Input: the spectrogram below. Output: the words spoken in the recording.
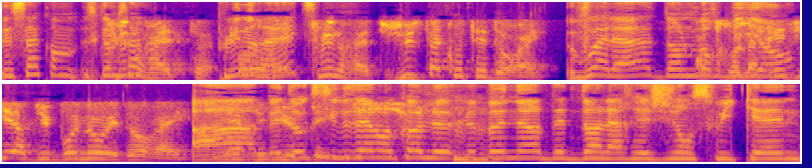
c'est ça comme comme ça Plunerette. Plunerette. Plunerette, juste à côté d'Auray. Voilà, dans le Entre la Morbihan. rivière du Bonneau et d'Auray. Ah, mais donc si vous avez encore le, le bonheur d'être dans la région ce week-end,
